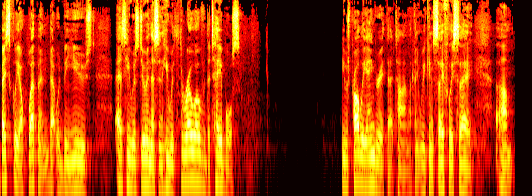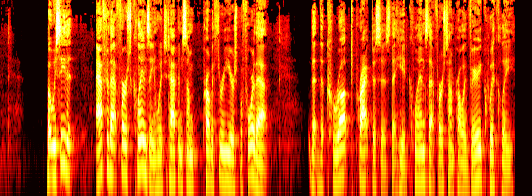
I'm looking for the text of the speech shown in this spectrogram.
basically a weapon that would be used as he was doing this, and he would throw over the tables. He was probably angry at that time, I think we can safely say. Um, but we see that after that first cleansing, which had happened some probably three years before that, that the corrupt practices that he had cleansed that first time probably very quickly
